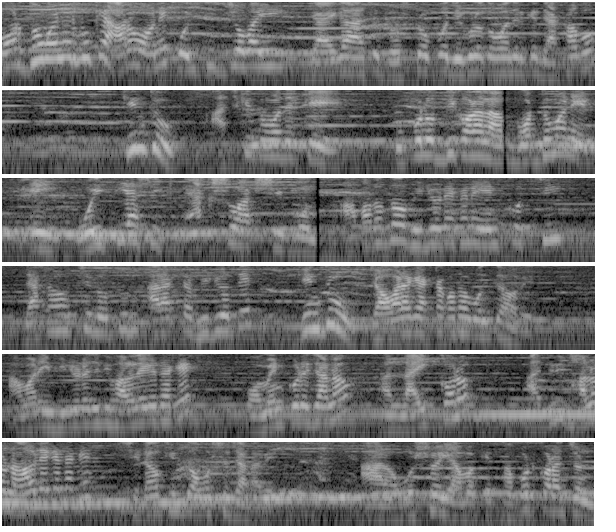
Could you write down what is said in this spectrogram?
বর্ধমানের বুকে আরও অনেক ঐতিহ্যবাহী জায়গা আছে, দ্রষ্টব্য, যেগুলো তোমাদেরকে দেখাবো। কিন্তু আজকে তোমাদেরকে উপলব্ধি করালাম বর্ধমানের এই ঐতিহাসিক একশো আট শিব মন্দির। আপাতত ভিডিওটা এখানে এন্ড করছি। দেখা হচ্ছে নতুন আর একটা ভিডিওতে। কিন্তু যাওয়ার আগে একটা কথা বলতে হবে। আমার এই ভিডিওটা যদি ভালো লেগে থাকে কমেন্ট করে জানাও আর লাইক করো। আর যদি ভালো নাও লেগে থাকে, সেটাও কিন্তু অবশ্যই জানাবে। আর অবশ্যই আমাকে সাপোর্ট করার জন্য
